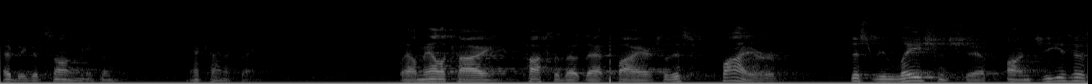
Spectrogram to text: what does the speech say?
That'd be a good song, Nathan. That kind of thing. Well, Malachi talks about that fire. So this fire, this relationship on Jesus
